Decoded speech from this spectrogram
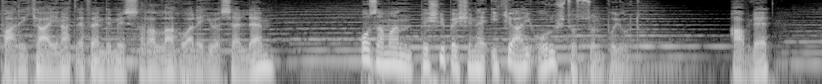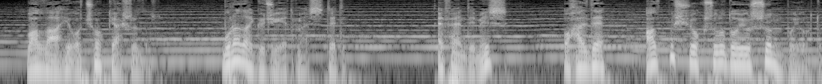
Fahri Kainat Efendimiz sallallahu aleyhi ve sellem, o zaman peşi peşine iki ay oruç tutsun buyurdu. Havle, vallahi o çok yaşlıdır. Buna da gücü yetmez dedi. Efendimiz, o halde altmış yoksulu doyursun buyurdu.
